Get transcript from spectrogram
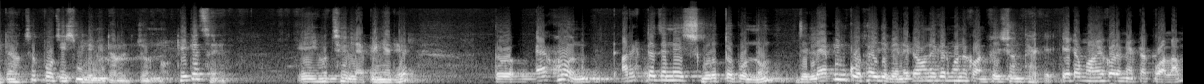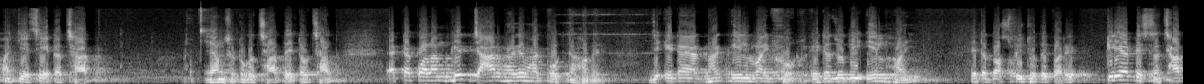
এটা হচ্ছে পঁচিশ মিলিমিটারের জন্য, ঠিক আছে? এই হচ্ছে ল্যাপিং এর তো এখন আরেকটা জিনিস গুরুত্বপূর্ণ, যে ল্যাপিং কোথায় দিবেন, এটা অনেকের মনে কনফিউশন থাকে। এটা মনে করেন একটা কলাম আঁকিয়েছে, এটা ছাদ। এই অংশটুকু ছাদ, এটাও ছাদ। একটা কলামকে চার ভাগে ভাগ করতে হবে, যে এটা এক ভাগ এল বাই ফোর এটা যদি এল হয়, এটা দশ ফিট হতে পারে। ক্লিয়ার ডিস্টেন্স ছাদ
